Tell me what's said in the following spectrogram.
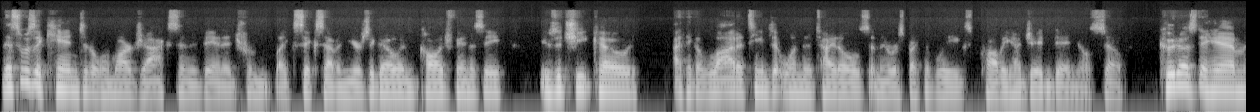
this was akin to the Lamar Jackson advantage from like six, seven years ago in college fantasy. It was a cheat code. I think a lot of teams that won the titles in their respective leagues probably had Jayden Daniels. So kudos to him.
